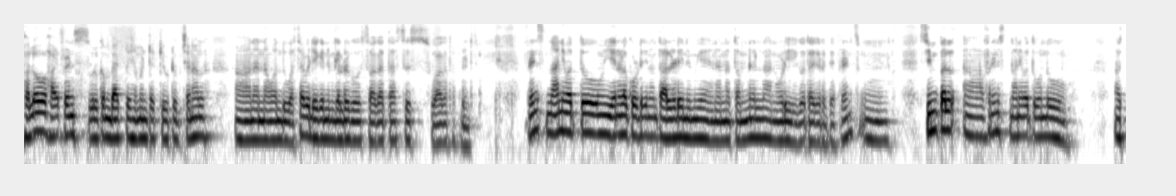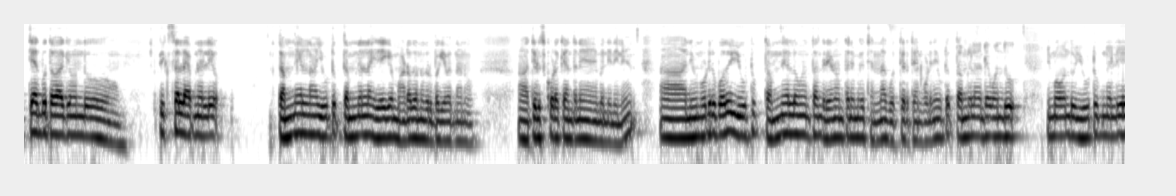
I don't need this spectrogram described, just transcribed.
Hello hi friends welcome back to Hemant tech YouTube channel ನನ್ನ ಒಂದು ಹೊಸ ವಿಡಿಯೋಗೆ ನಿಮಗೆಲ್ಲರಿಗೂ ಸ್ವಾಗತ, ಸುಸ್ವಾಗತ ಫ್ರೆಂಡ್ಸ್ ಫ್ರೆಂಡ್ಸ್ ನಾನಿವತ್ತು ಏನು ಹೇಳ್ಕೊಟ್ಟಿದ್ದೀನಿ ಅಂತ ಆಲ್ರೆಡಿ ನಿಮಗೆ ನನ್ನ ತಮ್ಮನೆಲ್ಲ ನೋಡಿ ಗೊತ್ತಾಗಿರುತ್ತೆ ಫ್ರೆಂಡ್ಸ್ ಸಿಂಪಲ್ ಫ್ರೆಂಡ್ಸ್ ನಾನಿವತ್ತು ಒಂದು ಅತ್ಯದ್ಭುತವಾಗಿ ಒಂದು ಪಿಕ್ಸಲ್ ಆ್ಯಪ್ನಲ್ಲಿ ತಮ್ಮನೆಲ್ಲ ಯೂಟ್ಯೂಬ್ ತಮ್ಮನೆಲ್ಲ ಹೇಗೆ ಮಾಡೋದು ಅನ್ನೋದ್ರ ಬಗ್ಗೆ ಇವತ್ತು ನಾನು ತಿಳಿಸ್ಕೊಡೋಕ್ಕೆ ಅಂತಲೇ ಬಂದಿದ್ದೀನಿ. ನೀವು ನೋಡಿರ್ಬೋದು ಯೂಟ್ಯೂಬ್ ತಮ್ನೇಲು ಅಂತಂದ್ರೆ ಏನು ಅಂತ ನಿಮಗೆ ಚೆನ್ನಾಗಿ ಗೊತ್ತಿರುತ್ತೆ ಅಂದ್ಕೊಂಡಿದ್ದೀನಿ ಯೂಟ್ಯೂಬ್ ತಮ್ಮನೆಲ್ಲ ಅಂದರೆ ಒಂದು, ನಿಮ್ಮ ಒಂದು ಯೂಟ್ಯೂಬ್ನಲ್ಲಿ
